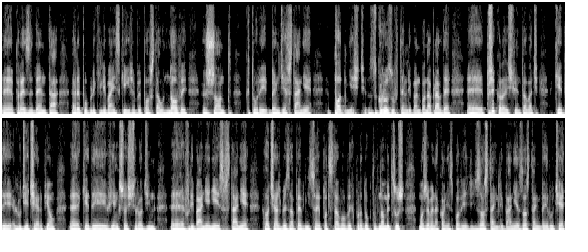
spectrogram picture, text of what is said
e, prezydenta Republiki Libańskiej, żeby powstał nowy rząd, który będzie w stanie podnieść z gruzów ten Liban, bo naprawdę e, przykro jest świętować, kiedy ludzie cierpią, e, kiedy większość rodzin w Libanie nie jest w stanie chociażby zapewnić sobie podstawowych produktów. No my cóż, możemy na koniec powiedzieć, zostań Libanie, zostań Bejrucie,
